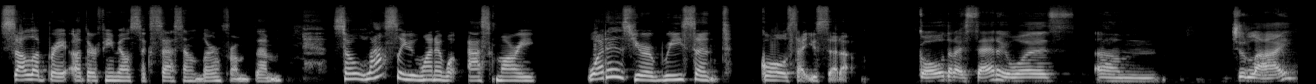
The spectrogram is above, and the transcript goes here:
celebrate other female success and learn from them. So lastly, we want to ask Mari, what is your recent goals that you set up? Goal that I set it was um, July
